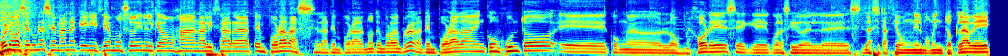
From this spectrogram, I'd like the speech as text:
Bueno, va a ser una semana que iniciamos hoy en el que vamos a analizar temporadas, la temporada, no temporada en plural, la temporada en conjunto eh, con eh, los mejores, eh, cuál ha sido la situación, el momento clave,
